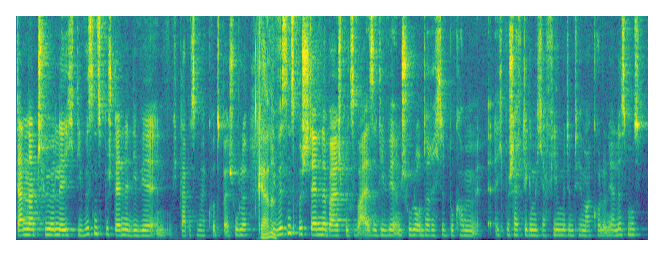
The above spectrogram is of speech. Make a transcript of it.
Dann natürlich die Wissensbestände, die wir, in, ich bleibe jetzt mal kurz bei Schule, Gerne. die Wissensbestände beispielsweise, die wir in Schule unterrichtet bekommen. Ich beschäftige mich ja viel mit dem Thema Kolonialismus,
